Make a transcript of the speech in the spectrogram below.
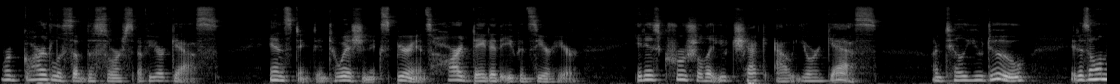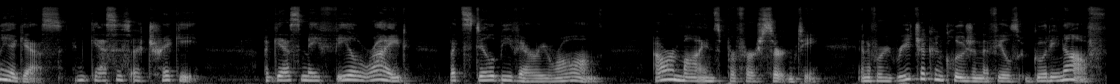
regardless of the source of your guess, instinct, intuition, experience, hard data that you can see or hear, it is crucial that you check out your guess. Until you do, it is only a guess, and guesses are tricky. A guess may feel right, but still be very wrong. Our minds prefer certainty, and if we reach a conclusion that feels good enough,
